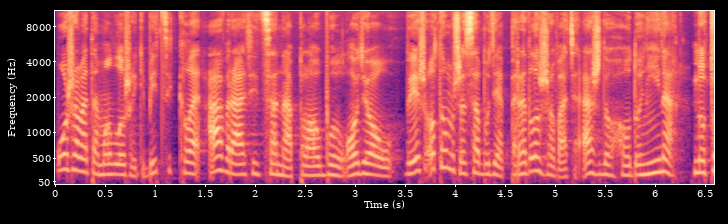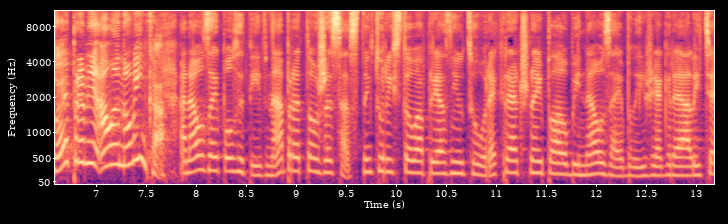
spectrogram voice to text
môžeme tam odložiť bicykle a vrátiť sa na plavbu loďou. Vieš o tom, že sa bude predlžovať až do Hodonína? No to je pre mňa ale novinka. A naozaj pozitívna, pretože sa sny turistov a priaznivcov rekreačnej plavby naozaj blížia k realite.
